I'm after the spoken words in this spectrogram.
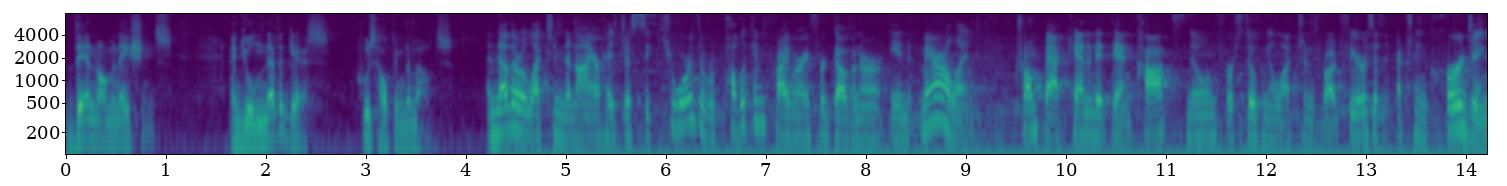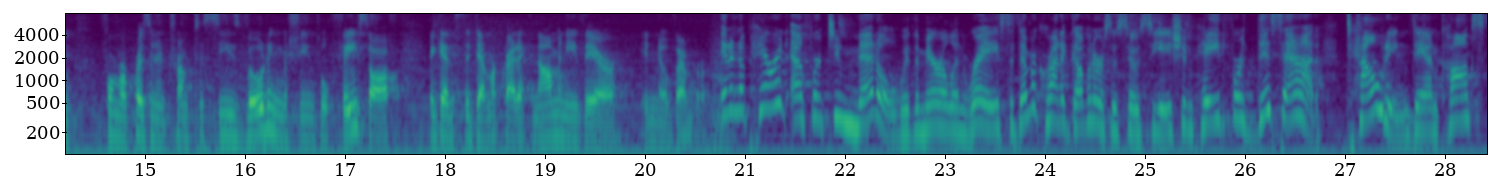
their nominations. And you'll never guess who's helping them out. Another election denier has just secured the Republican primary for governor in Maryland. Trump backed candidate Dan Cox, known for stoking election fraud fears and actually encouraging former President Trump to seize voting machines, will face off against the Democratic nominee there in November. In an apparent effort to meddle with the Maryland race, the Democratic Governors Association paid for this ad touting Dan Cox,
